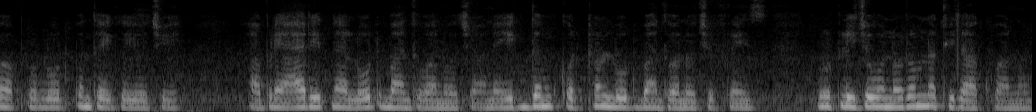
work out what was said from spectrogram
આપણો લોટ પણ થઈ ગયો છે. આપણે આ રીતના લોટ બાંધવાનો છે અને એકદમ કઠણ લોટ બાંધવાનો છે ફ્રેન્ડ્સ રોટલી જેવો નરમ નથી રાખવાનો.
